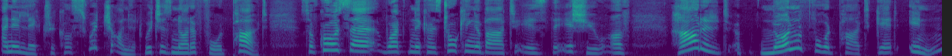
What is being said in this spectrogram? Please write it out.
an electrical switch on it, which is not a Ford part. So, of course, uh, what Nico's talking about is the issue of how did a non Ford part get in?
